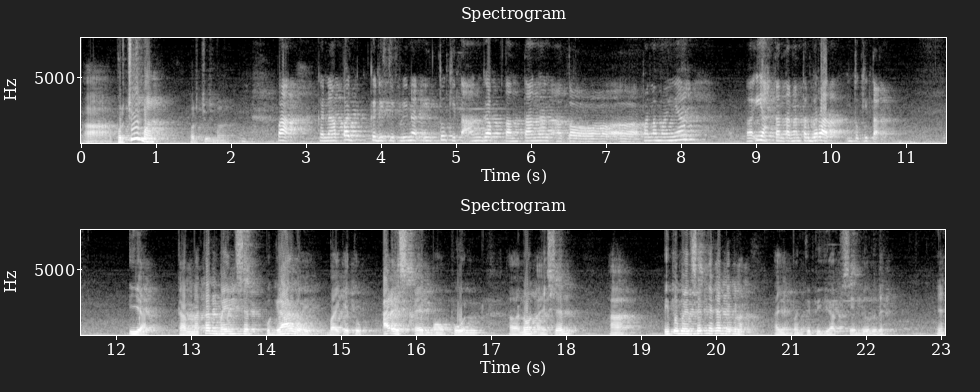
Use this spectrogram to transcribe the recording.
uh, percuma, percuma. Pak, kenapa kedisiplinan itu kita anggap tantangan atau uh, apa namanya? Uh, iya, tantangan terberat untuk kita. Iya, karena kan mindset pegawai baik itu ASN maupun uh, non ASN, uh, itu mindsetnya kan dia bilang, ah yang penting pergi absen dulu deh ya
